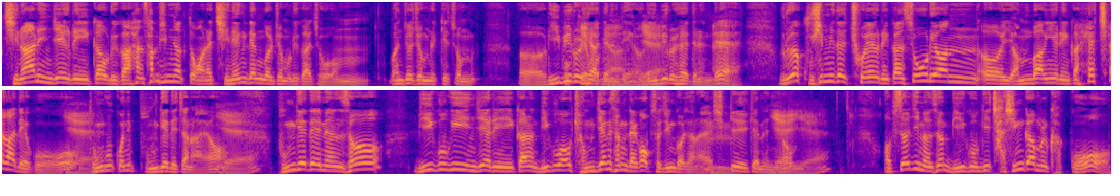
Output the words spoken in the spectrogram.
지난 이제 그러니까 우리가 한 30년 동안에 진행된 걸 좀 우리가 좀 먼저 좀 이렇게 좀, 어, 리뷰를 해야 되는데요. 예. 리뷰를 해야 되는데 예. 우리가 90년대 초에 그러니까 소련 어, 연방이 그러니까 해체가 되고 예. 동구권이 붕괴되잖아요. 예. 붕괴되면서 미국이 이제 그러니까 미국하고 경쟁 상대가 없어진 거잖아요. 쉽게 음. 얘기하면요. 예, 예. 없어지면서 미국이 자신감을 갖고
